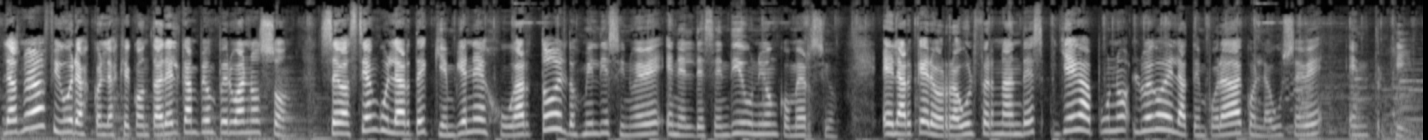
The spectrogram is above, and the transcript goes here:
Las nuevas figuras con las que contará el campeón peruano son Sebastián Gularte, quien viene de jugar todo el 2019 en el descendido Unión Comercio. El arquero Raúl Fernández llega a Puno luego de la temporada con la UCB en Trujillo.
